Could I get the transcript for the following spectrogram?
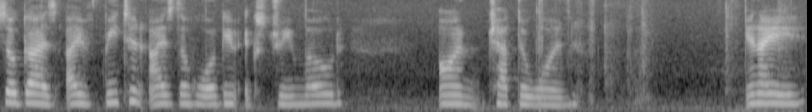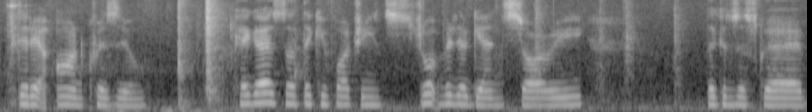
So guys, I've beaten Eyes the Horror Game Extreme Mode on Chapter 1. And I did it on Krasue. Okay guys, so thank you for watching. Short video again, sorry. Like and subscribe.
